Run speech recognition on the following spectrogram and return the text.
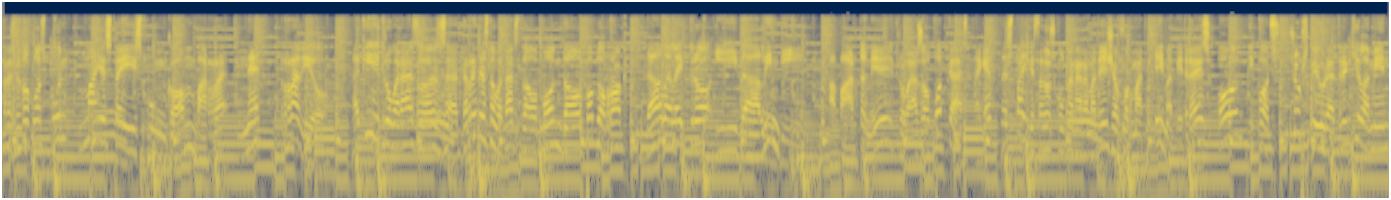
www.myspace.com barra netradio. Aquí hi trobaràs les darreres novetats del món del pop del rock, de l'electro i de l'indie. A part, també hi trobaràs el podcast, aquest espai que estàs escoltant ara mateix en format MP3, on t'hi pots subscriure tranquil·lament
